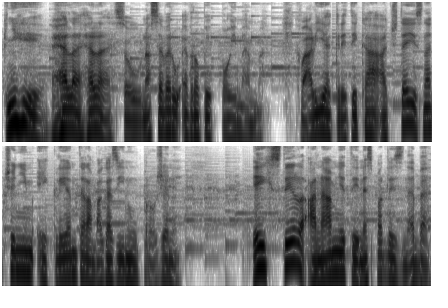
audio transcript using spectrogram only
Knihy Hele Hele jsou na severu Evropy pojmem. Chválí je kritika a čte ji s nadšením i klientela magazínů pro ženy. Jejich styl a náměty nespadly z nebe,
